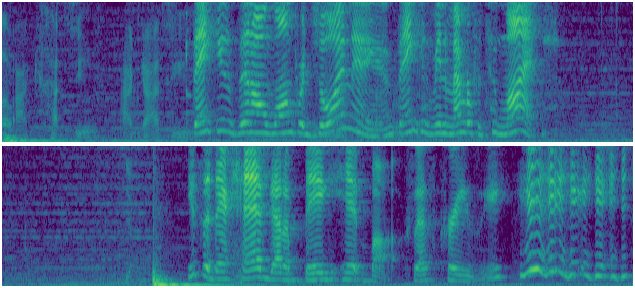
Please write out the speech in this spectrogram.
Up, I got you. I got you. Thank you, Zenon Wong, for joining. Thank you for being a member for two months. You said their head got a big hitbox. That's crazy.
